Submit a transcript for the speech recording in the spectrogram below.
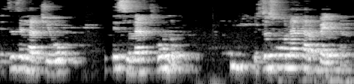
Este es el archivo, es un archivo. Esto es una carpeta.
